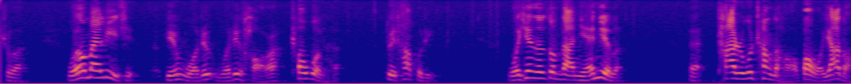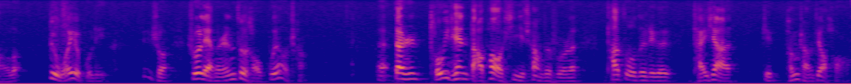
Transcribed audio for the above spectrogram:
是吧？我要卖力气，比如我这我这个好啊，超过了他，对他不利。我现在这么大年纪了。哎，他如果唱得好，把我压倒了，对我也不利。说说两个人最好不要唱。哎，但是头一天打炮戏唱的时候呢，他坐在这个台下，这捧场叫好。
